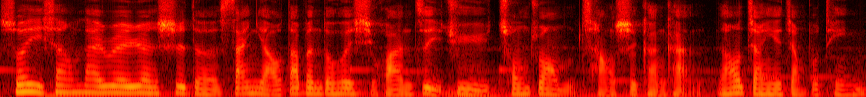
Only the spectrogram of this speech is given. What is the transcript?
所以，像赖瑞认识的三爻，大部分都会喜欢自己去冲撞、尝试看看，然后讲也讲不听。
